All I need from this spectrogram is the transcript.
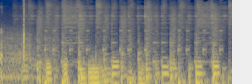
thank you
